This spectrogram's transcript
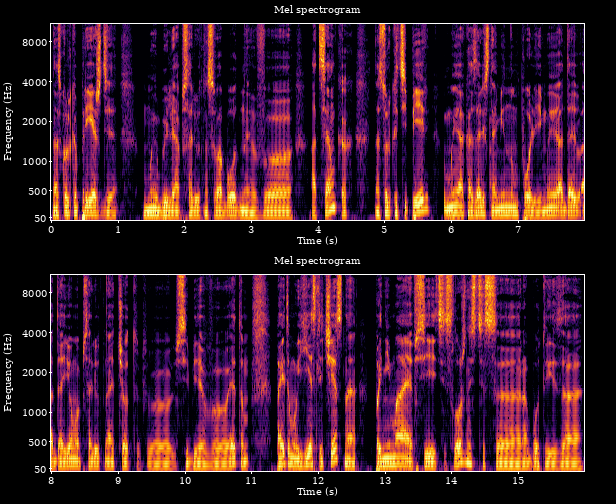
насколько прежде мы были абсолютно свободны в оценках, настолько теперь мы оказались на минном поле, и мы отдаем абсолютно отчет э, себе в этом. Поэтому, если честно, понимая все эти сложности с э, работой из-за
